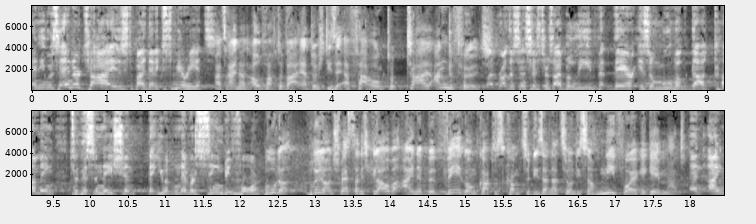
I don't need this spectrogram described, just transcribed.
and he was energized by that experience. Als Reinhard aufwachte, war er durch diese Erfahrung total angefüllt. My brothers and sisters, I believe that there is a move of God coming to this nation that you have never seen before. Bruder, Brüder und Schwestern, ich glaube, eine Bewegung Gottes kommt zu dieser Nation, die es noch nie vorher gegeben hat. And I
